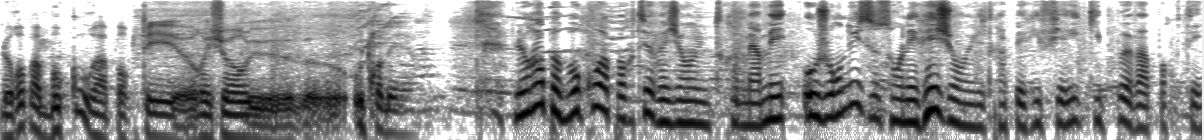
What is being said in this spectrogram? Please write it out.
l'Europe a beaucoup apporté aux régions euh, outre-mer. L'Europe a beaucoup apporté aux régions ultramer, mais aujourd'hui, ce sont les régions ultrapériphériques qui peuvent apporter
